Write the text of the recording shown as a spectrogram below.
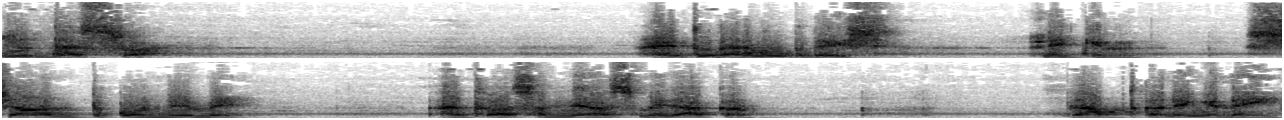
युद्धस्व है तो धर्म उपदेश लेकिन शांत कोने में अथवा संन्यास में जाकर प्राप्त करेंगे नहीं।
